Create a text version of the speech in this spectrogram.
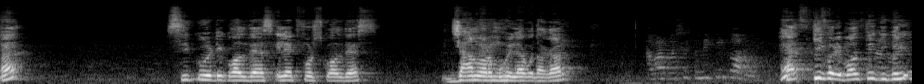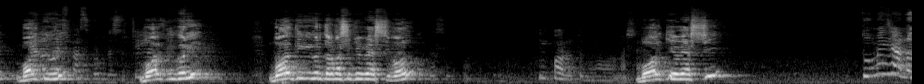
হ্যাঁ? সিকিউরিটি কল দেস ইলেট ফোর্স কল দেস। জানোয়ার মহিলা কোথাকার? হ্যাঁ কি করি বল তুই কি করি? বল কি করি? বল কি করি? বল তুই কি করি তোর বাসায় কীভাবে আসছি বল? বল কীভাবে আসছি? তুমি জানো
